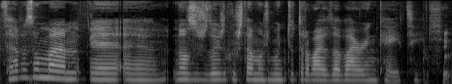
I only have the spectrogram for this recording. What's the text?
Sabes uma. eh, eh, nós os dois gostamos muito do trabalho da Byron Katie. Sim.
